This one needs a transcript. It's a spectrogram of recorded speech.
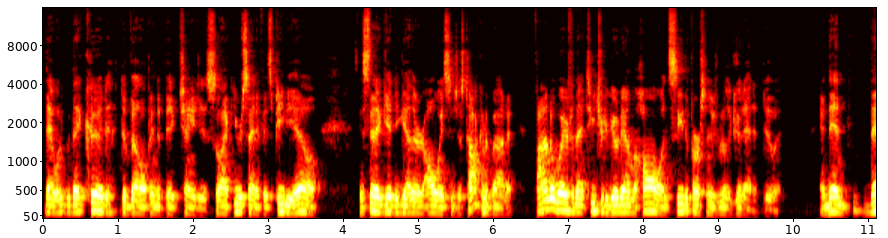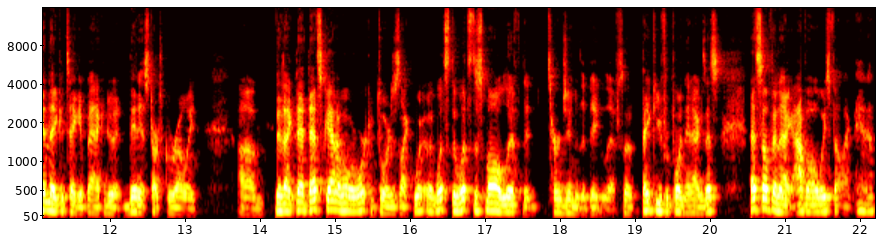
that would that could develop into big changes. So like you were saying, if it's PBL, instead of getting together always and just talking about it, find a way for that teacher to go down the hall and see the person who's really good at it do it, and then then they can take it back and do it. Then it starts growing. Um, like that. That's kind of what we're working towards. Is like what's the what's the small lift that turns into the big lift. So thank you for pointing that out because that's that's something that I've always felt like, man,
